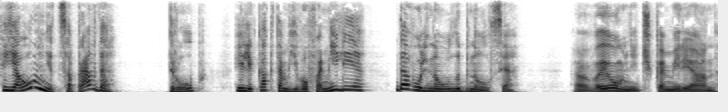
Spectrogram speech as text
Я умница, правда?» Труп, или как там его фамилия, довольно улыбнулся. «Вы умничка, Мириан.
